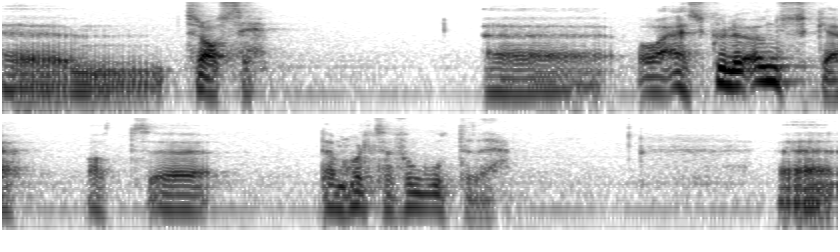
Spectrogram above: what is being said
eh, trasig. Eh, og jeg skulle ønske at eh, de holdt seg for gode til det. Eh,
